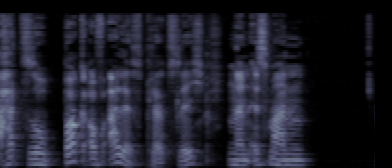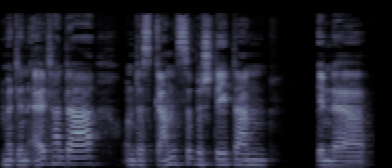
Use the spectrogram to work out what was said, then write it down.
hat so Bock auf alles plötzlich. Und dann ist man mit den Eltern da und das Ganze besteht dann in der,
